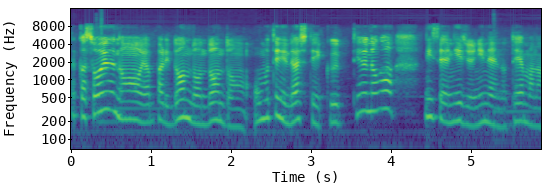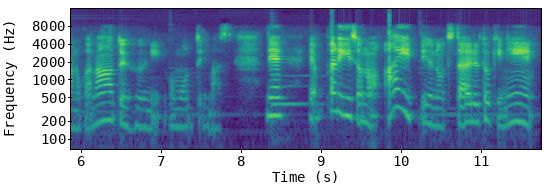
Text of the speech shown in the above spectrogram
なんかそういうのをやっぱりどんどんどんどん表に出していくっていうのが2022年のテーマなのかなというふうに思っています。で、やっぱりその愛っていうのを伝えるときに、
